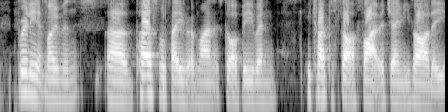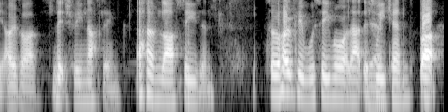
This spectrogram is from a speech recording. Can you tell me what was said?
brilliant moments. Uh, personal favourite of mine has got to be when he tried to start a fight with Jamie Vardy over literally nothing um, last season. So hopefully we'll see more of that this Yeah. weekend. But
